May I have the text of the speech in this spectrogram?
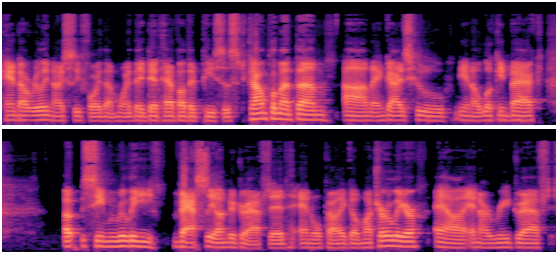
panned out really nicely for them, where they did have other pieces to complement them, um, and guys who, you know, looking back, uh, seem really vastly underdrafted, and will probably go much earlier uh, in our redraft.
